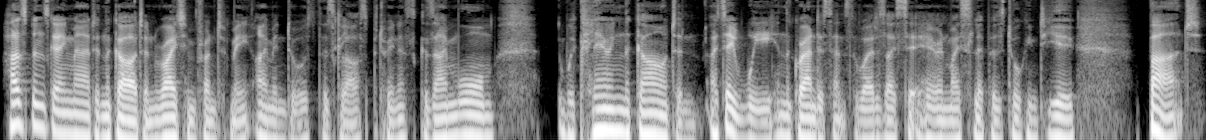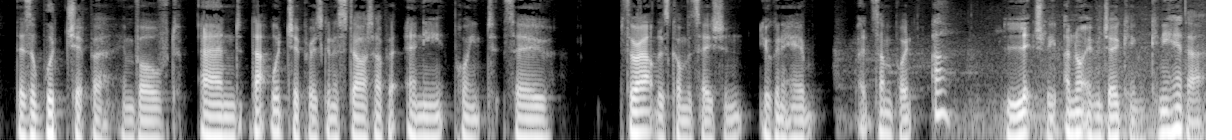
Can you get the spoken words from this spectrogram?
husband's going mad in the garden right in front of me. I'm indoors, there's glass between us because I'm warm. We're clearing the garden. I say we in the grandest sense of the word as I sit here in my slippers talking to you. But there's a wood chipper involved, and that wood chipper is going to start up at any point. So throughout this conversation, you're going to hear at some point, ah, literally, I'm not even joking. Can you hear that?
